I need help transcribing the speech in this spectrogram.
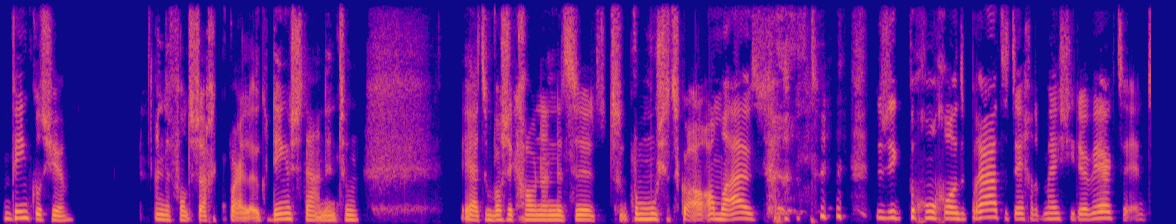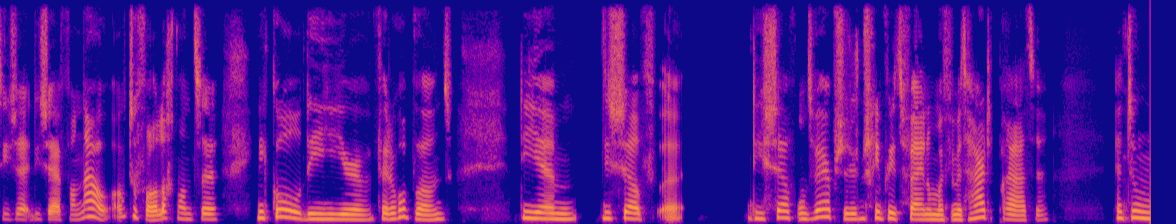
winkeltje. En daar vond, zag ik een paar leuke dingen staan. En toen, ja, toen was ik gewoon aan het. eh, Toen moest het al- allemaal uit. dus ik begon gewoon te praten tegen dat meisje die daar werkte. En die zei, die zei van, nou, ook toevallig. Want eh, Nicole, die hier verderop woont, die, ehm, die, zelf, eh, die zelf ontwerpster. Dus misschien vind je het fijn om even met haar te praten. En toen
